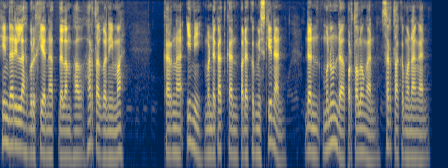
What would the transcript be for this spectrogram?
hindarilah berkhianat dalam hal harta ghanimah, karena ini mendekatkan pada kemiskinan dan menunda pertolongan serta kemenangan.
